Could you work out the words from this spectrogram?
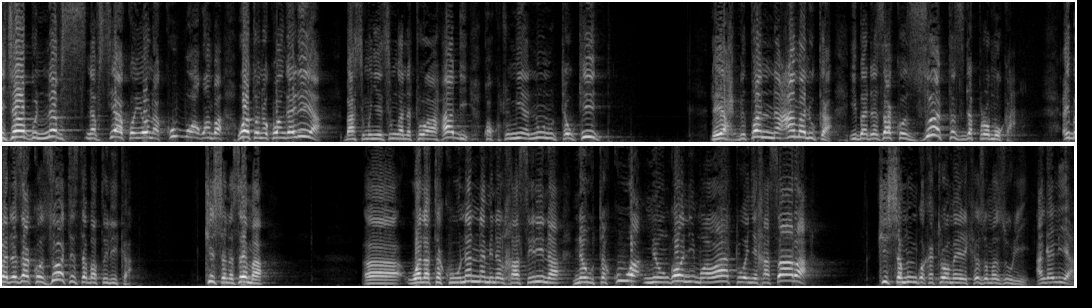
ijabu nafs nafsi yako iona kubwa kwamba watu wanakuangalia basi mwenyezi mungu anatoa ahadi kwa kutumia nunu taukidi layahbitanna amaluka ibada zako zote zitapromoka ibada zako zote zitabatilika. Kisha anasema uh, walatakunanna min alkhasirina na utakuwa miongoni mwa watu wenye hasara. Kisha mungu akatoa maelekezo mazuri. Angalia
